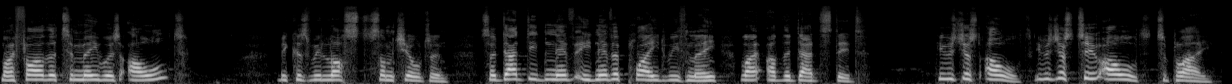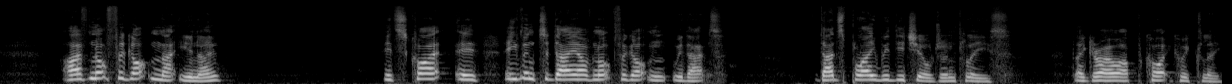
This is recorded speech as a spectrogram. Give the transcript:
my father to me was old because we lost some children. So dad did never, he never played with me like other dads did. He was just old. He was just too old to play. I've not forgotten that, you know. It's quite, uh, even today, I've not forgotten with that. Dads, play with your children, please. They grow up quite quickly.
